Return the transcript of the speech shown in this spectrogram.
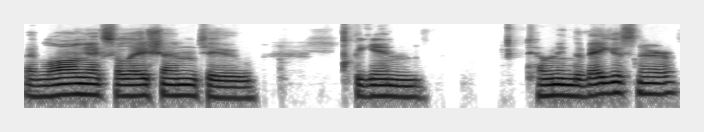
and long exhalation to begin toning the vagus nerve.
